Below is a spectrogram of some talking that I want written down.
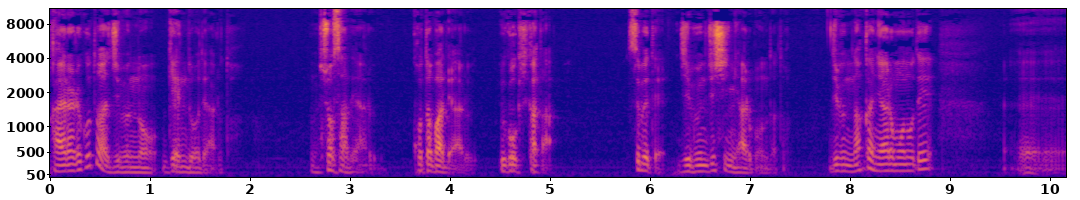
変えられることは自分の言動であると。所作である言葉である動き方。全て自分自身にあるものだと。自分の中にあるもので、え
